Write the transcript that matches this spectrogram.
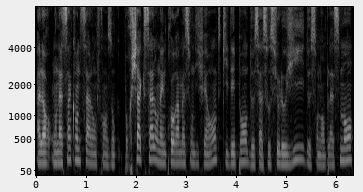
Alors, on a 50 salles en France. Donc, pour chaque salle, on a une programmation différente qui dépend de sa sociologie, de son emplacement,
